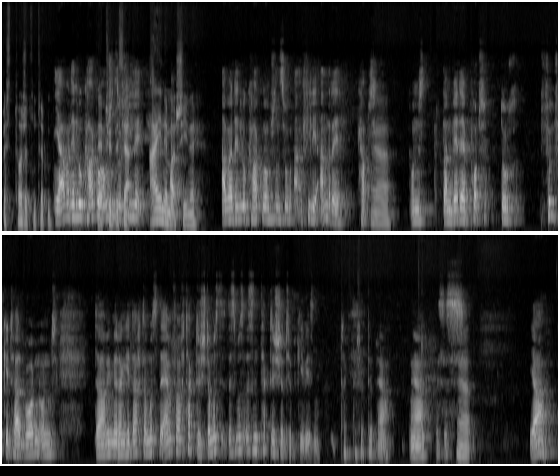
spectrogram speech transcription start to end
besten Torschützen tippen. Ja, aber den Lukaku Der haben typ schon so viele. Ja eine Maschine. Aber den Lukaku haben schon so viele andere gehabt. Ja. Und dann wäre der Pot durch fünf geteilt worden und da habe ich mir dann gedacht, da musste einfach taktisch, da musste, das muss, das ist ein taktischer Tipp gewesen. Taktischer Tipp. Ja, ja, das ist. Ja. ja.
